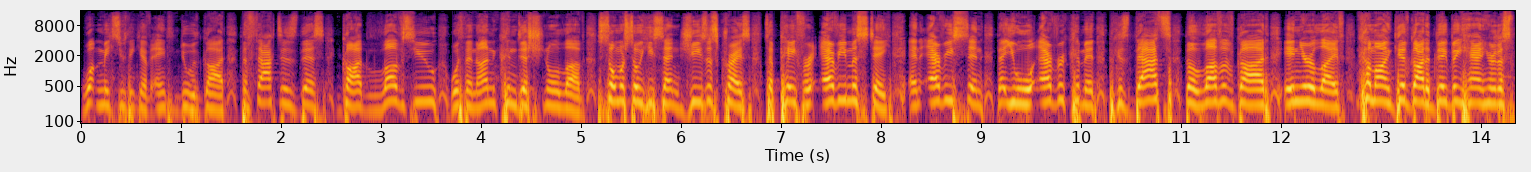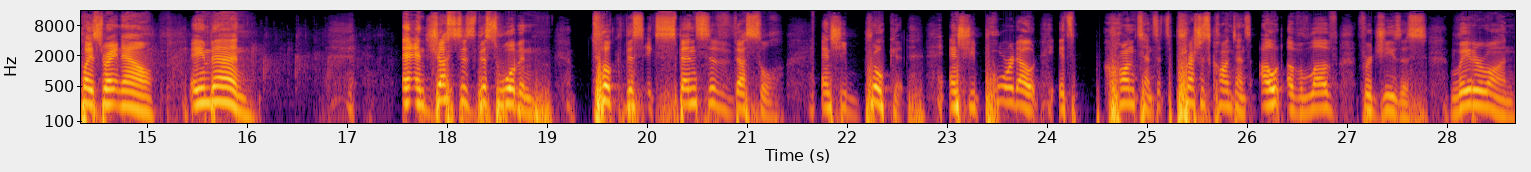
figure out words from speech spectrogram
what makes you think you have anything to do with God. The fact is this God loves you with an unconditional love. So much so, He sent Jesus Christ to pay for every mistake and every sin that you will ever commit because that's the love of God in your life. Come on, give God a big, big hand here in this place right now. Amen. And just as this woman took this expensive vessel and she broke it and she poured out its contents, its precious contents, out of love for Jesus, later on,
